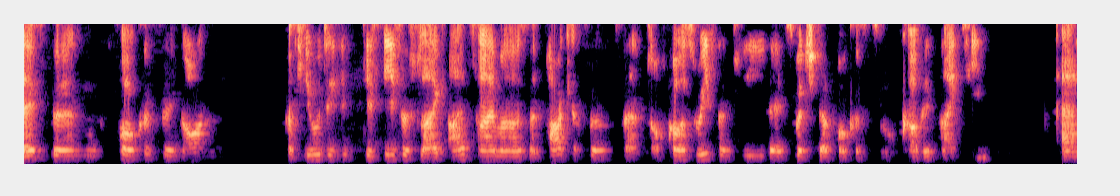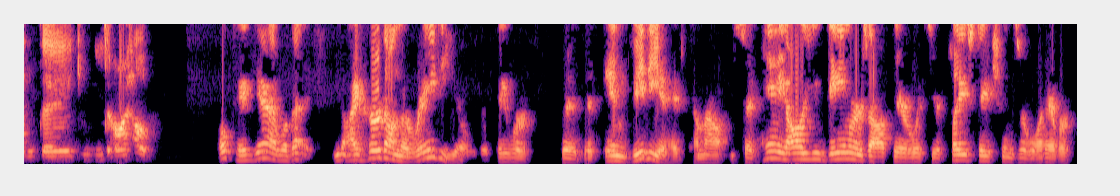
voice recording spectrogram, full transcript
they've been focusing on a few diseases like Alzheimer's and Parkinson's. And of course, recently they switched their focus to COVID 19 and they do need our help. Okay, yeah. Well, that you know, I heard on the radio that they were that, that Nvidia had come out and said, "Hey, all you gamers out there with your PlayStations or whatever,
